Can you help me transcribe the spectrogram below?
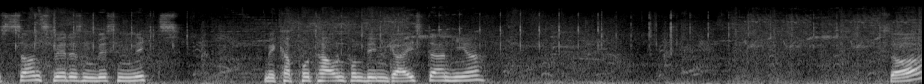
sonst wird es ein bisschen nichts mit kaputt hauen von den Geistern hier. So.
